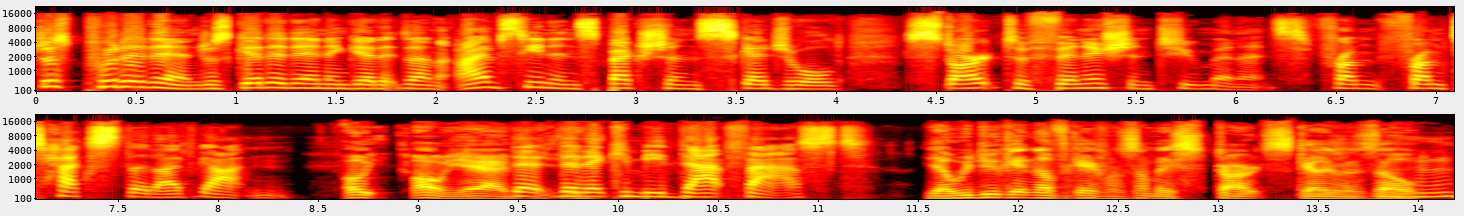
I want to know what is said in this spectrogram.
just put it in, just get it in and get it done. I've seen inspections scheduled start to finish in two minutes from from texts that I've gotten Oh, oh yeah, that that it can be that fast. yeah. We do get notification when somebody starts scheduling. So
